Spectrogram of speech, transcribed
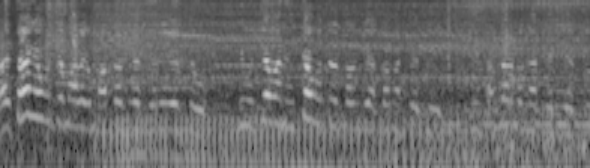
రైతాంగ ఉద్యమాలకు మద్దతుగా తెలియజేస్తూ ఈ ఉద్యమాన్ని ఇంకా ఉధృతం చేస్తామని చెప్పి ఈ సందర్భంగా తెలియజేస్తూ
